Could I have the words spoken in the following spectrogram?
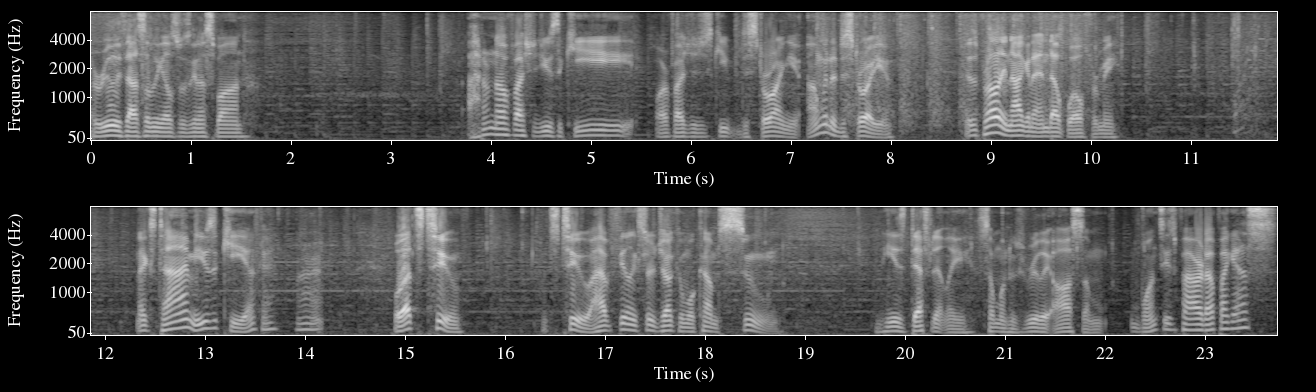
I really thought something else was gonna spawn. I don't know if I should use the key or if I should just keep destroying you. I'm gonna destroy you. This is probably not gonna end up well for me. Next time, use a key. Okay, alright. Well, that's two. It's two. I have a feeling Ser Junkan will come soon. And he is definitely someone who's really awesome once he's powered up, I guess?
